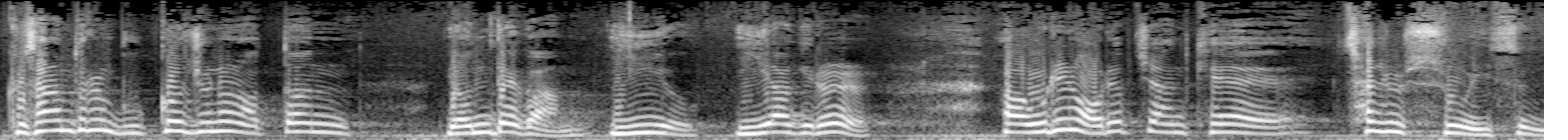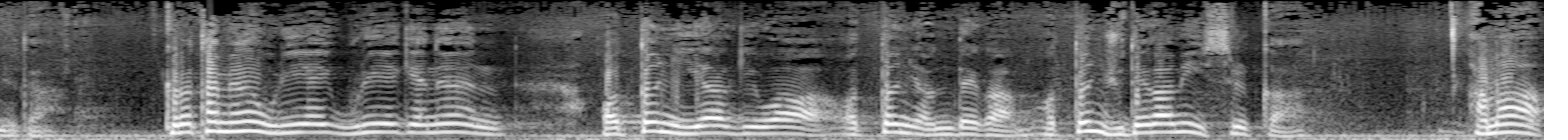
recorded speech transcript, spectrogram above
그 사람들을 묶어주는 어떤 연대감, 이유, 이야기를 아, 우리는 어렵지 않게 찾을 수 있습니다. 그렇다면 우리의, 우리에게는 어떤 이야기와 어떤 연대감, 어떤 유대감이 있을까? 아마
